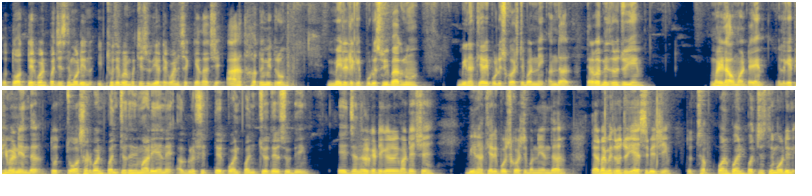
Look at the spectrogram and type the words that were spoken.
તો તોતેર પોઈન્ટ પચીસથી મોડી ઇઠ્ઠોતેર પોઈન્ટ પચીસ સુધી અટકવાની શક્યતા છે. આ હતું મિત્રો મેલ એટલે કે પુરુષ વિભાગનું બિન હથિયારી પોલીસ કોન્સ્ટેબલની અંદર. ત્યારબાદ મિત્રો જોઈએ મહિલાઓ માટે એટલે કે ફિમેલની અંદર. તો ચોસઠ પોઈન્ટ પંચોતેરથી માંડી અને ઓગણસિત્તેર પોઈન્ટ પંચોતેર સુધી એ જનરલ કેટેગરી માટે છે બિન હથિયારી પોલીસ કોન્સ્ટેબલની અંદર. ત્યારબાદ મિત્રો જોઈએ એસસીબીસી તો છપ્પન પોઈન્ટ પચીસથી માંડીને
